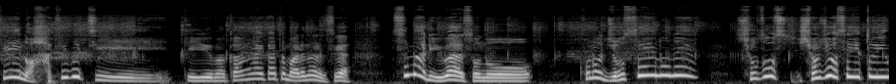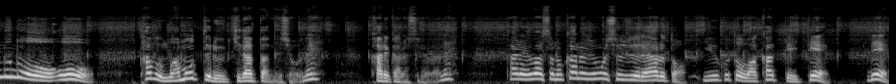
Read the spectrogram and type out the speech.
性のはけ口っていうまあ考え方もあれなんですがつまりはそのこの女性のね処女性というものを多分守ってる気だったんでしょうね。彼からすればね。彼はその彼女も処女であるということを分かっていてで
